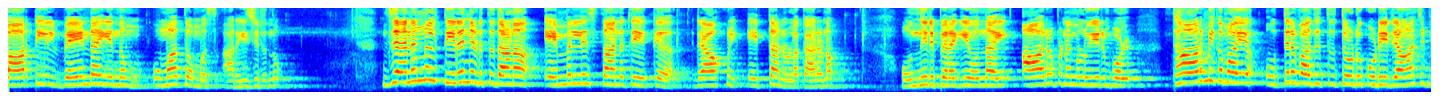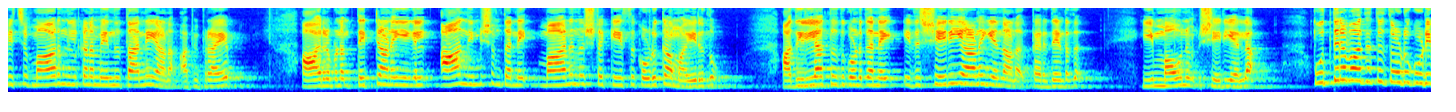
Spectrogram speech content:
പാർട്ടിയിൽ വേണ്ട എന്നും ഉമാ തോമസ് അറിയിച്ചിരുന്നു. ജനങ്ങൾ തിരഞ്ഞെടുത്തതാണ് എം എൽ എ സ്ഥാനത്തേക്ക് രാഹുൽ എത്താനുള്ള കാരണം. ഒന്നിന് പിറകെ ഒന്നായി ആരോപണങ്ങൾ ഉയരുമ്പോൾ ധാർമ്മികമായ ഉത്തരവാദിത്വത്തോടു കൂടി രാജിവെച്ച് മാറി നിൽക്കണമെന്ന് തന്നെയാണ് അഭിപ്രായം. ആരോപണം തെറ്റാണെങ്കിൽ ആ നിമിഷം തന്നെ മാനനഷ്ട കേസ് കൊടുക്കാമായിരുന്നു. അതില്ലാത്തത് കൊണ്ട് തന്നെ ഇത് ശരിയാണ് എന്നാണ് കരുതേണ്ടത്. ഈ മൗനം ശരിയല്ല. ഉത്തരവാദിത്വത്തോടുകൂടി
